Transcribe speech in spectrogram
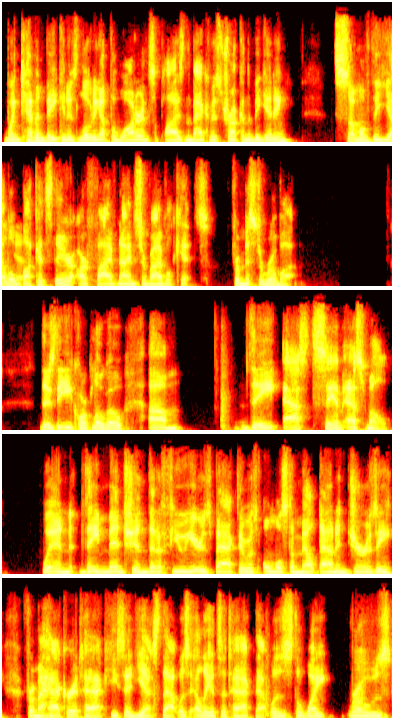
when Kevin Bacon is loading up the water and supplies in the back of his truck in the beginning, some of the yellow Yeah. buckets there are five nine survival kits from Mr. Robot. There's the E Corp logo. Um, they asked Sam Esmail when they mentioned that a few years back there was almost a meltdown in Jersey from a hacker attack. He said, yes, that was Elliot's attack. That was the White Rose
